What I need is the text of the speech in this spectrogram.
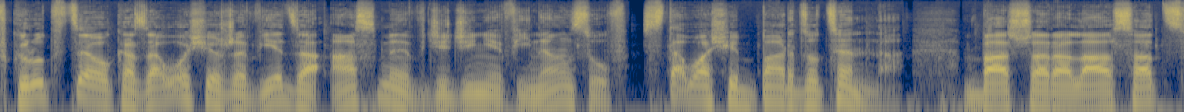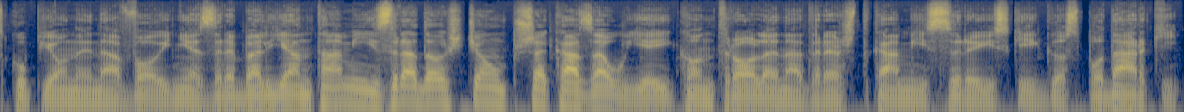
Wkrótce okazało się, że wiedza Asmy w dziedzinie finansów stała się bardzo cenna. Bashar al-Assad, skupiony na wojnie z rebeliantami, z radością przekazał jej kontrolę nad resztkami syryjskiej gospodarki.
